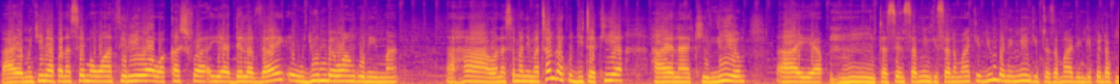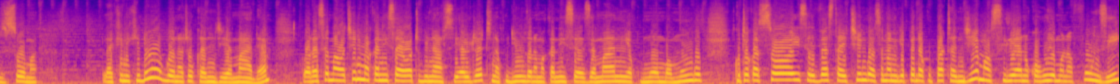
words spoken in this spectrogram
Aya, mwingine hapa anasema waathiriwa wa kashfa ya Delavai, ujumbe wangu ni ma Aha, wanasema ni matanga kujitakia haya na kilio haya. Tasensa mingi sana maanake jumbe ni mingi, mtazamaji, ningependa kuzisoma lakini kidogo anatoka nje ya mada. Wanasema wacheni makanisa ya watu binafsi Eldoret na kujiunga na makanisa ya zamani ya kumwomba Mungu. Kutoka Soi, Sylvester Ichingo anasema ningependa kupata njia mawasiliano kwa huyo mwanafunzi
